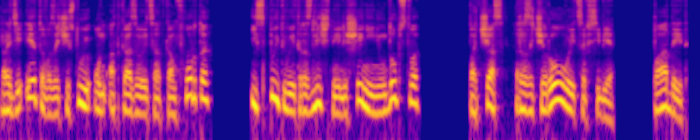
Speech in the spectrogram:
Ради этого зачастую он отказывается от комфорта, испытывает различные лишения и неудобства, подчас разочаровывается в себе, падает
